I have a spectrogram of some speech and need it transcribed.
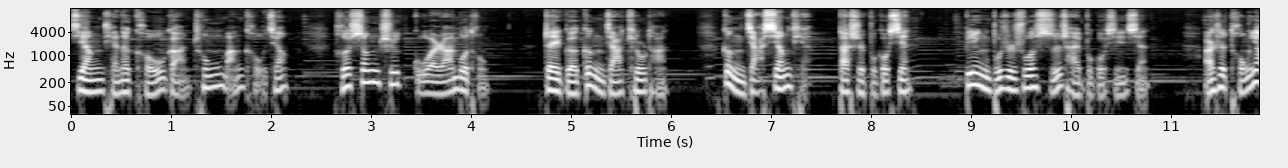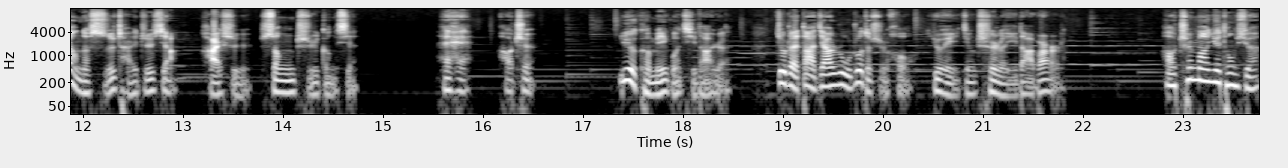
香甜的口感充满口腔，和生吃果然不同。这个更加 Q 弹，更加香甜，但是不够鲜。并不是说食材不够新鲜，而是同样的食材之下，还是生吃更鲜。嘿嘿，好吃。月可没管其他人，就在大家入座的时候，月已经吃了一大半了。好吃吗，月同学？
